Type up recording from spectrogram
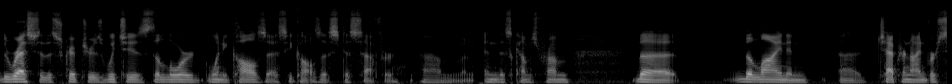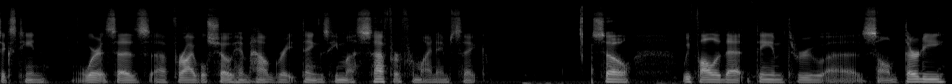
the rest of the scriptures, which is the Lord, when He calls us, He calls us to suffer. Um, and this comes from the, the line in uh, chapter 9, verse 16, where it says, uh, For I will show him how great things he must suffer for my name's sake. So we followed that theme through uh, Psalm 30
